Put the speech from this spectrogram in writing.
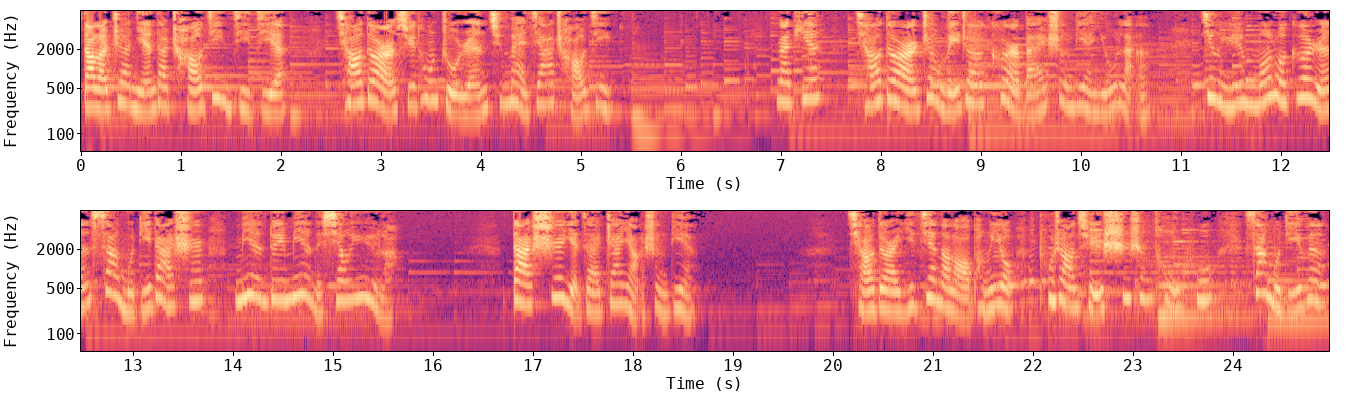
到了这年的朝觐季节，乔德尔随同主人去麦加朝觐。那天，乔德尔正围着科尔白圣殿游览，竟与摩洛哥人萨姆迪大师面对面的相遇了。大师也在瞻仰圣殿。乔德尔一见到老朋友，扑上去失声痛哭。萨姆迪问：“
